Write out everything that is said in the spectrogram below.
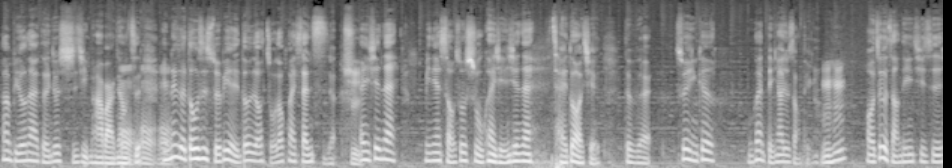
他们比重大概可能就十几趴吧，这样子。你、哦哦哦欸、那个都是随便，也都要走到快三十了。是，那你现在明年少说十五块钱，现在才多少钱，对不对？所以你看，你看，等一下就涨停了。嗯哼，哦，这个涨停其实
